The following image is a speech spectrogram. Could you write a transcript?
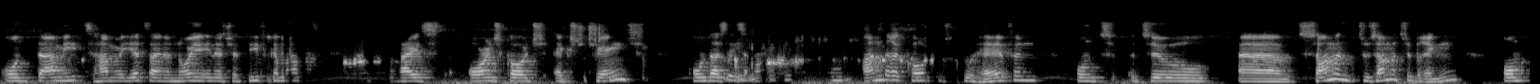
und damit haben wir jetzt eine neue Initiative gemacht, heißt Orange Coach Exchange. Und das ist eigentlich, um andere Coaches zu helfen und zu, äh, zusammen, zusammenzubringen, um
